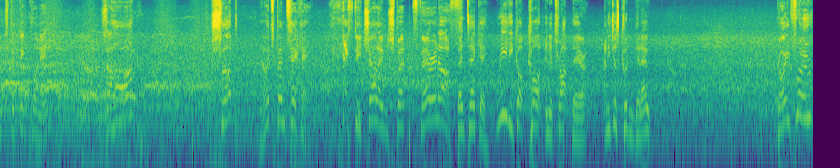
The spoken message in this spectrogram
looks to dink one in. Zaha. Schlupp. Now it's Benteke. Hefty challenge, but fair enough. Benteke really got caught in a trap there, and he just couldn't get out. Going through.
